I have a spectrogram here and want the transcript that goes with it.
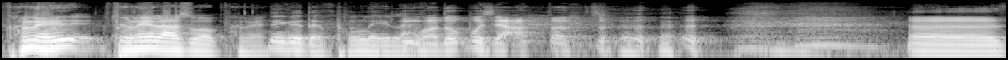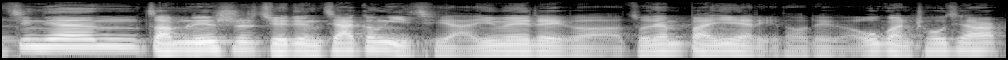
彭雷，彭雷来说，彭雷那个得彭雷来，我都不想。呃，今天咱们临时决定加更一期啊，因为这个昨天半夜里头这个欧冠抽签儿，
